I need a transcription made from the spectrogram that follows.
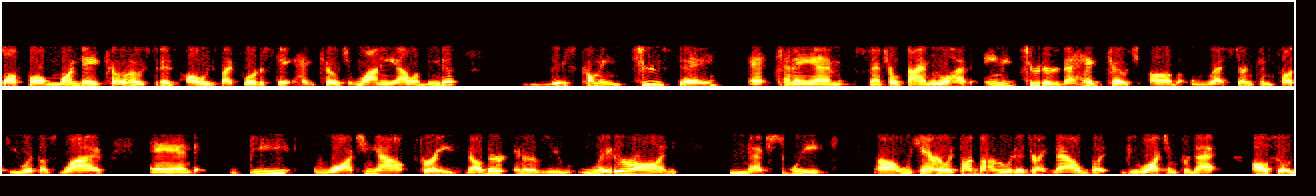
Softball Monday, co-hosted as always by Florida State head coach Lonni Alameda. This coming Tuesday at 10 a.m. Central Time, we will have Amy Tudor, the head coach of Western Kentucky, with us live, and be watching out for another interview later on next week. Uh, we can't really talk about who it is right now, but be watching for that. Also,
